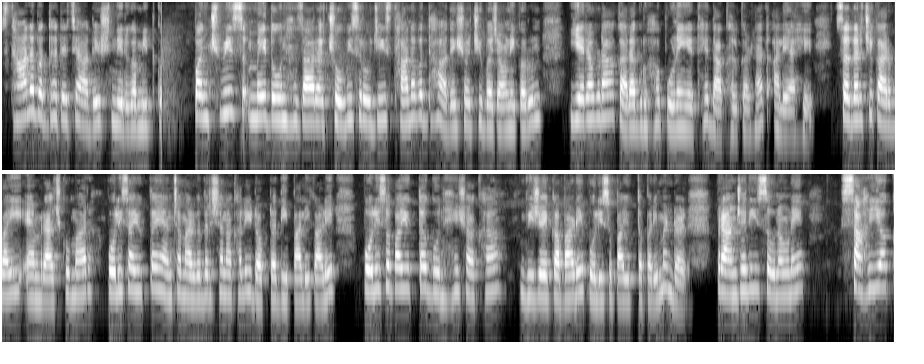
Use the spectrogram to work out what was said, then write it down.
स्थानबद्धतेचे आदेश निर्गमित पंचवीस मे दोन हजार चोवीस रोजी स्थानबद्ध आदेशाची बजावणी करून येरवडा कारागृह पुणे येथे दाखल करण्यात आले आहे. सदरची कारवाई एम राजकुमार पोलीस आयुक्त यांच्या मार्गदर्शनाखाली डॉक्टर दीपाली काळे पोलीस उपायुक्त गुन्हे शाखा विजय कबाडे पोलीस उपायुक्त परिमंडळ प्रांजली सोनवणे सहाय्यक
